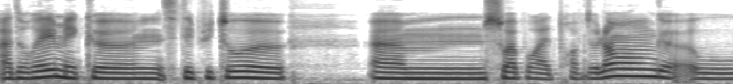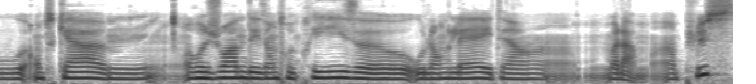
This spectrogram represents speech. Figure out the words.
adoré, mais que c'était plutôt euh, soit pour être prof de langue ou en tout cas rejoindre des entreprises où l'anglais était un voilà un plus.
